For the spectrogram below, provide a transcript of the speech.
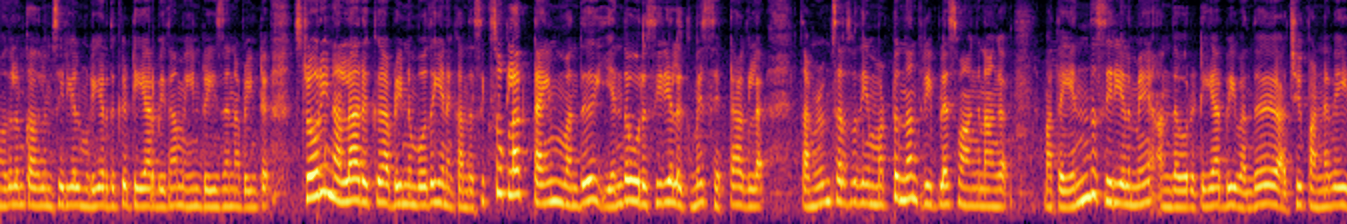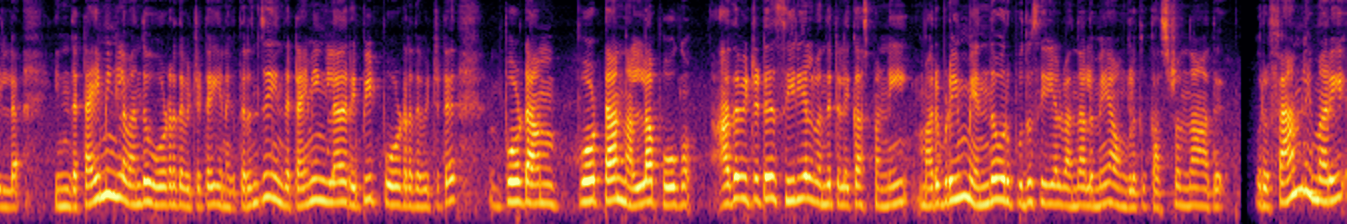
முதலும் காதலும் சீரியல் முடியறதுக்கு டிஆர்பி தான் மெயின் ரீசன் அப்படின்ட்டு. ஸ்டோரி நல்லா இருக்குது அப்படின்னும் போது எனக்கு அந்த சிக்ஸ் ஓ கிளாக் டைம் வந்து எந்த ஒரு சீரியலுக்குமே செட் ஆகலை. தமிழும் சரஸ்வதியும் மட்டும்தான் த்ரீ ப்ளஸ் வாங்கினாங்க. மற்ற எந்த சீரியலுமே அந்த ஒரு டிஆர்பி வந்து அச்சீவ் பண்ணவே இல்லை. இந்த டைமிங்கில் வந்து ஓடுறத விட்டுட்டு எனக்கு தெரிஞ்சு இந்த டைமிங்கில் ரிப்பீட் போடுறத விட்டுட்டு போடாம் போட்டால் நல்லா போகும். அதை விட்டுட்டு சீரியல் வந்து டெலிகாஸ்ட் பண்ணி மறுபடியும் எந்த ஒரு புது சீரியல் வந்தாலுமே அவங்களுக்கு கஷ்டம்தான் அது. ஒரு ஃபேமிலி மாதிரி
